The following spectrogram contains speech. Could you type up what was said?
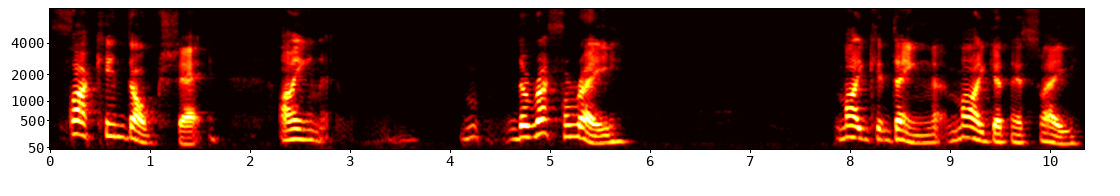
Fucking dog shit. I mean, the referee, Mike Dean, my goodness me.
